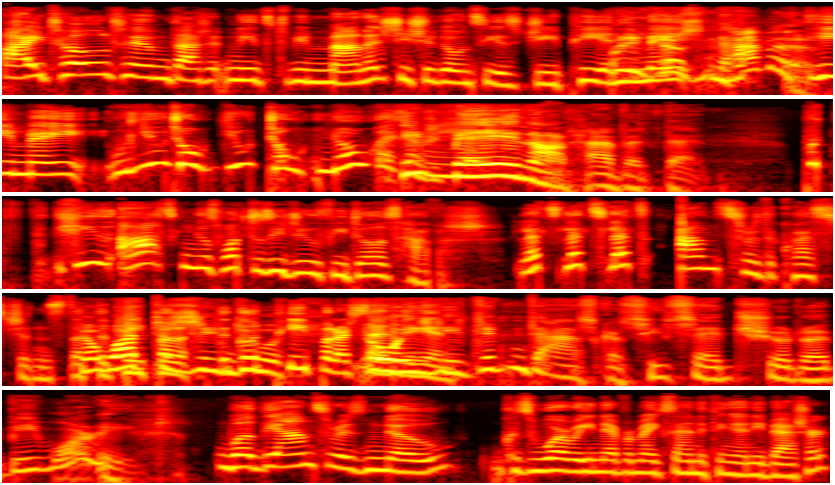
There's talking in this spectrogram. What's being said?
I told him that it needs to be managed. He should go and see his GP, and But he, he may. doesn't have it. He may. Well, you don't. You don't know whether. He may not have it then. But he's asking us, what does he do if he does have it? Let's let's let's answer the questions that So the people, the do? good people are no, sending he, in. he didn't ask us. He said, "Should I be worried?" Well, the answer is no, because worry never makes anything any better.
